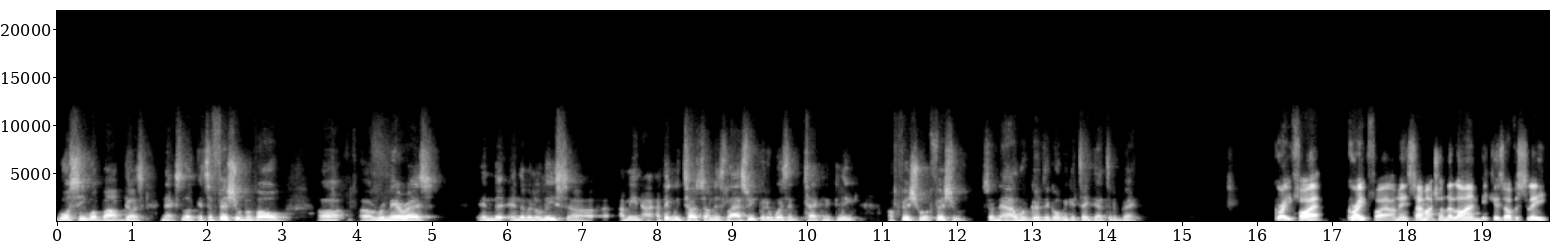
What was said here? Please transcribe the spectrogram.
we'll see what Bob does next. Look, it's official. Bivol, uh, uh, Ramirez in the in the Middle East. Uh, I mean, I, think we touched on this last week, but it wasn't technically official official. So now we're good to go. We can take that to the bank. Great fight great fight. I mean, so much on the line because obviously,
